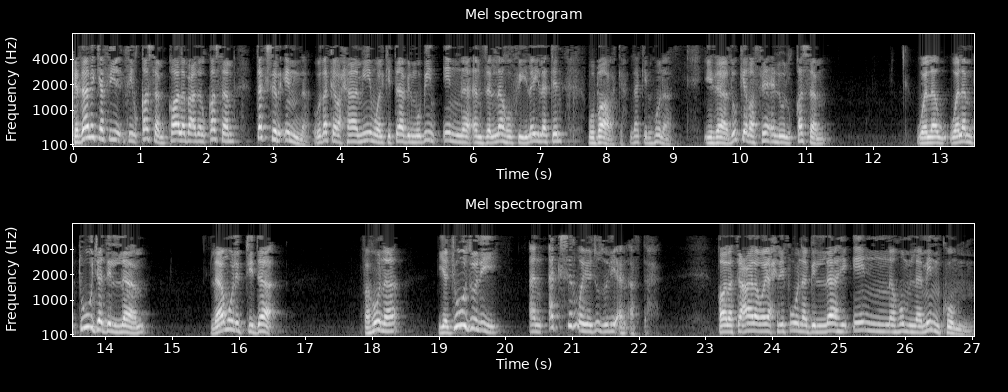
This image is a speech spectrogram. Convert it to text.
كذلك في في القسم قال بعد القسم تكسر إن وذكر حاميم والكتاب المبين إن أنزلناه في ليلة مباركة. لكن هنا إذا ذكر فعل القسم ولو ولم توجد اللام لام الابتداء فهنا يجوز لي أن أكسر ويجوز لي أن أفتح. قال تعالى ويحلفون بالله إنهم لمنكم.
